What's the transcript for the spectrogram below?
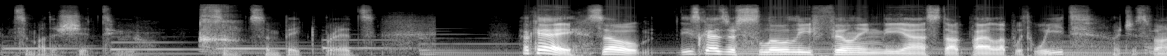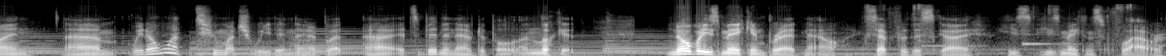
and some other shit too. Some some baked breads. Okay, so these guys are slowly filling the uh, stockpile up with wheat, which is fine. Um, we don't want too much wheat in there, but uh, it's a bit inevitable. And look at, nobody's making bread now, except for this guy. He's he's making some flour.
